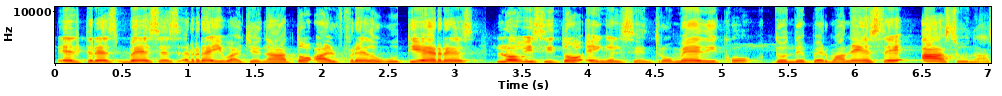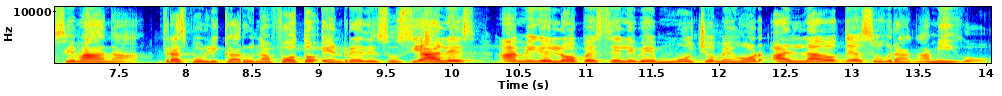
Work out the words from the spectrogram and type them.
el tres veces rey vallenato Alfredo Gutiérrez lo visitó en el centro médico, donde permanece hace una semana. Tras publicar una foto en redes sociales, a Miguel López se le ve mucho mejor al lado de su gran amigo.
